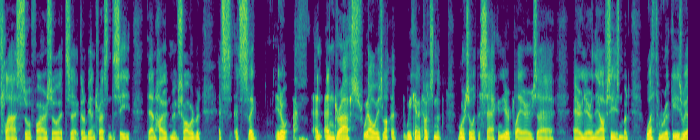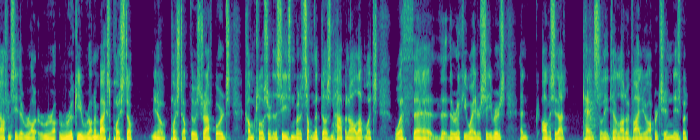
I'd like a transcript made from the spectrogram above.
class so far. So it's uh, going to be interesting to see then how it moves forward. But it's it's like you know, in, in drafts we always look at we kind of touched on it more so with the second year players uh, earlier in the off season, but with rookies we often see the ro- ro- rookie running backs pushed up you know pushed up those draft boards come closer to the season. But it's something that doesn't happen all that much with uh, the the rookie wide receivers, and obviously that tends to a lot of value opportunities. But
